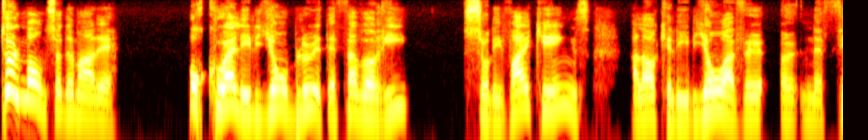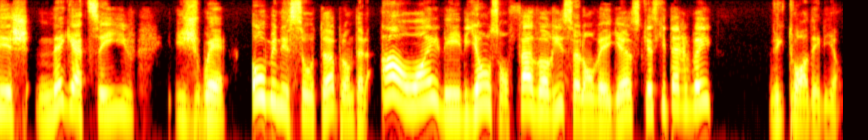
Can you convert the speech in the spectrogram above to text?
tout le monde se demandait pourquoi les Lions bleus étaient favoris sur les Vikings alors que les Lions avaient une fiche négative. Ils jouaient au Minnesota. Puis on là, ah ouais, les Lions sont favoris selon Vegas. Qu'est-ce qui est arrivé? Victoire des Lions.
